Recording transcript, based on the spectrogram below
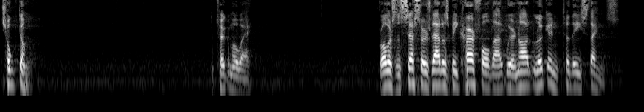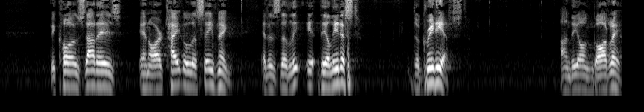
choked him, and took him away. Brothers and sisters, let us be careful that we're not looking to these things because that is in our title this evening. It is the, the elitist, the greediest, and the ungodly.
